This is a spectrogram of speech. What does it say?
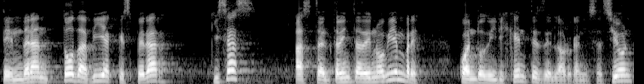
tendrán todavía que esperar, quizás hasta el 30 de noviembre, cuando dirigentes de la organización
